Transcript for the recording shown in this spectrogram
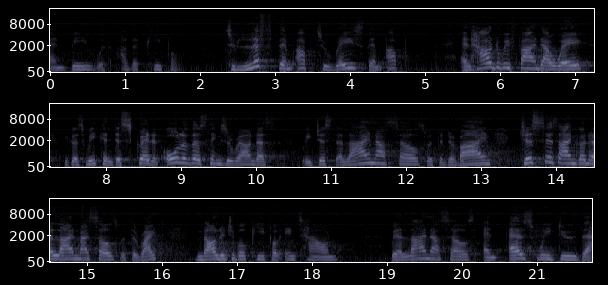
and be with other people, to lift them up, to raise them up. And how do we find our way? Because we can discredit all of those things around us. We just align ourselves with the divine, just as I'm going to align myself with the right knowledgeable people in town. We align ourselves, and as we do that,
